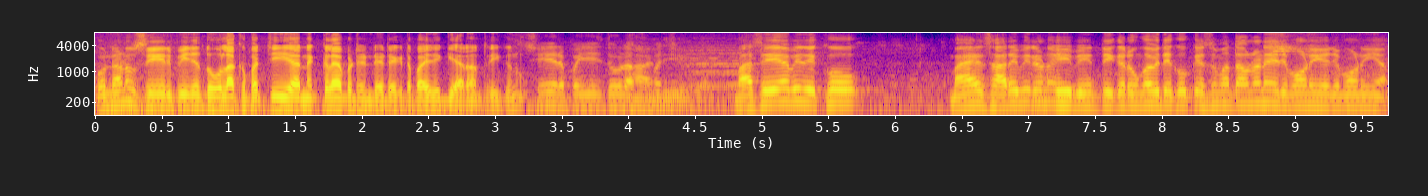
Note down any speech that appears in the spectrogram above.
ਉਹਨਾਂ ਨੂੰ 6 ਰੁਪਏ ਚ 2 ਲੱਖ 25 ਹਜ਼ਾਰ ਨਿਕਲਿਆ ਬਠਿੰਡੇ ਟਿਕਟ ਪਾਈ ਸੀ 11 ਤਰੀਕ ਨੂੰ। 6 ਰੁਪਏ 2 ਲੱਖ 25 ਹਜ਼ਾਰ। ਬਸ ਇਹ ਆ ਵੀ ਦੇਖੋ ਮੈਂ ਸਾਰੇ ਵੀਰਾਂ ਨੂੰ ਇਹੀ ਬੇਨਤੀ ਕਰੂੰਗਾ ਵੀ ਦੇਖੋ ਕਿਸਮਤ ਆ ਉਹਨਾਂ ਨੇ ਅਜਮਾਉਣੀ ਅਜਮਾਉਣੀ ਆ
